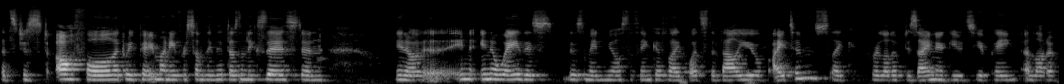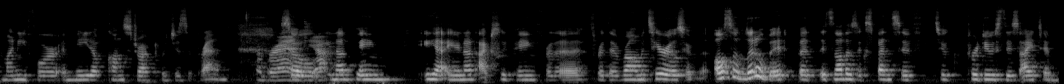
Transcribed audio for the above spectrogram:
That's just awful that we pay money for something that doesn't exist. And you know in in a way this this made me also think of like what's the value of items like for a lot of designer goods, you're paying a lot of money for a made up construct, which is a brand. A brand, so yeah. you're not paying yeah you're not actually paying for the for the raw materials also a little bit but it's not as expensive to produce this item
